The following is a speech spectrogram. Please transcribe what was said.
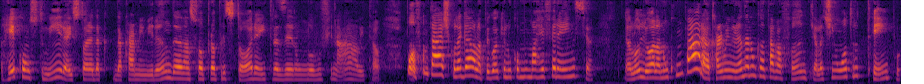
reconstruir a história da, da Carmen Miranda na sua própria história e trazer um novo final e tal. Pô, fantástico, legal. Ela pegou aquilo como uma referência. Ela olhou, ela não compara. A Carmen Miranda não cantava funk, ela tinha um outro tempo,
